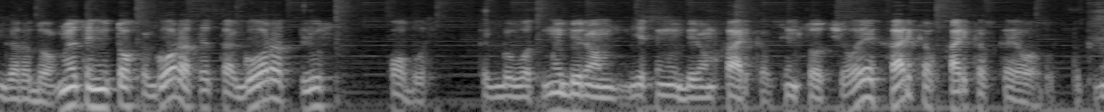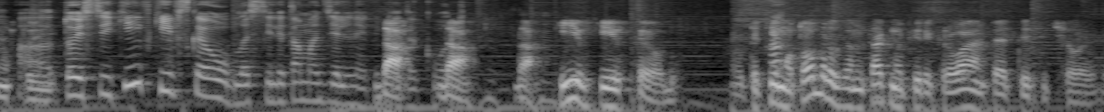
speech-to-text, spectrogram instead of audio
городок. Но это не только город, это город плюс область. Как бы вот мы берем, если мы берем Харьков, 700 человек, Харьков, Харьковская область. Потому что... а, то есть и Киев, Киевская область или там отдельные да, квоты? Да, да, Киев, Киевская область. Вот таким а... вот образом, так мы перекрываем 5000 человек.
